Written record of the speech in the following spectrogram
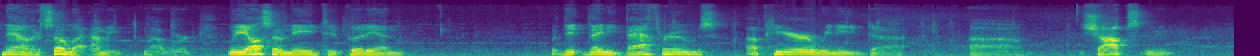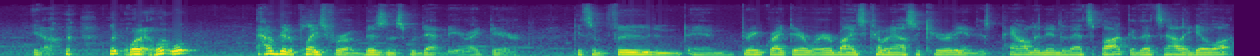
Now there's so much. I mean, my word. We also need to put in. They need bathrooms up here. We need uh, uh, shops. I mean, you know, look what, what what how good a place for a business would that be right there? Get some food and, and drink right there where everybody's coming out of security and just pounding into that spot because that's how they go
